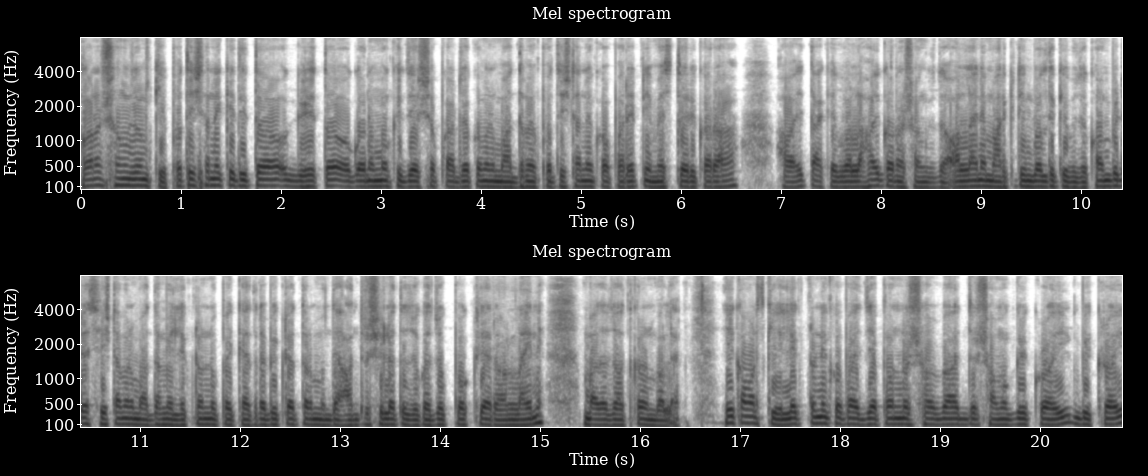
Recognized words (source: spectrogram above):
গণসংযোগ কি প্রতিষ্ঠানে কৃতিত গৃহীত ও গণমুখী যেসব কার্যক্রমের মাধ্যমে প্রতিষ্ঠানে কপারেট ইমেজ তৈরি করা হয়, তাকে বলা হয় গণসংযোগ। অনলাইনে মার্কেটিং বলতে কি বোঝো কম্পিউটার সিস্টেমের মাধ্যমে ইলেকট্রন রূপে ক্রেতা বিক্রেতার মধ্যে আন্তঃশীলতা যোগাযোগ প্রক্রিয়ার অনলাইনে বাজারজাতকরণ বলে। ই কমার্স কি? ইলেকট্রনিক উপায় যে পণ্য সামগ্রী ক্রয়, বিক্রয়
